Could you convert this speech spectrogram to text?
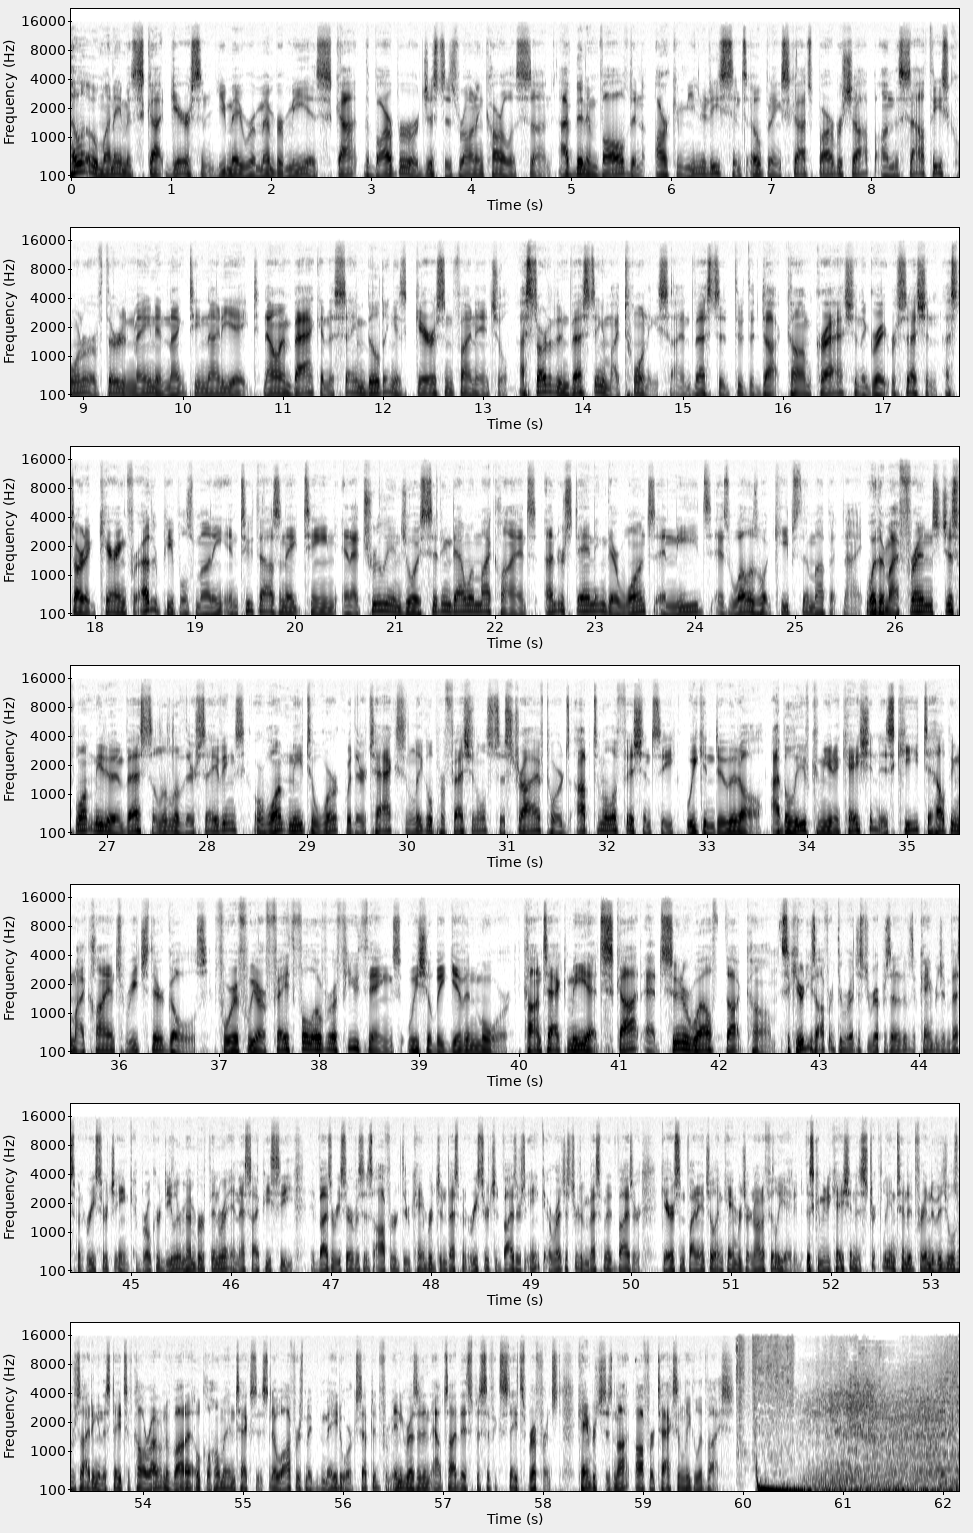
Hello, my name is Scott Garrison. You may remember me as Scott the Barber or just as Ron and Carla's son. I've been involved in our community since opening Scott's Barbershop on the southeast corner of 3rd and Main in 1998. Now I'm back in the same building as Garrison Financial. I started investing in my 20s. I invested through the dot com crash and the Great Recession. I started caring for other people's money in 2018, and I truly enjoy sitting down with my clients, understanding their wants and needs as well as what keeps them up at night. Whether my friends just want me to invest a little of their savings or want me to work with their tax and legal professionals to strive towards optimal efficiency, we can do it all. I believe communication is key to helping my clients reach their goals. For if we are faithful over a few things, we shall be given more. Contact me at scott at soonerwealth.com. Securities offered through registered representatives of Cambridge Investment Research Inc., a broker dealer member FINRA and SIPC. Advisory services offered through Cambridge Investment Research Advisors Inc., a registered investment advisor. Garrison Financial and Cambridge are not affiliated. This communication is strictly intended for individuals residing in the states of Colorado, Nevada, Oklahoma, and Texas. No offers may be made or accepted from any resident outside the specific states referenced. Cambridge does not offer tax and legal advice.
